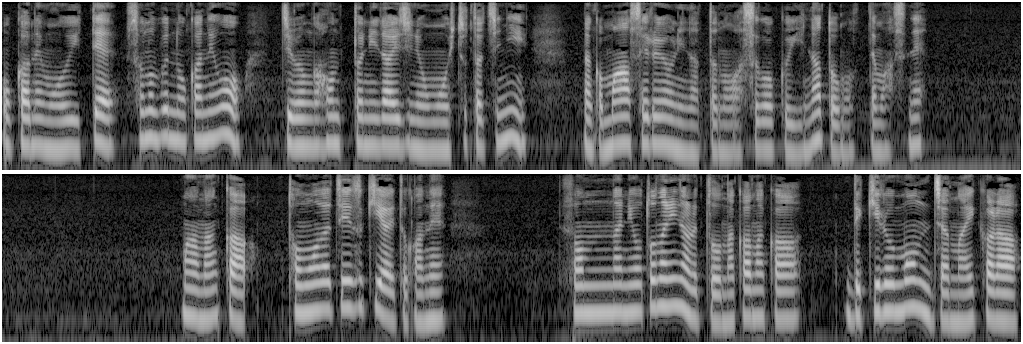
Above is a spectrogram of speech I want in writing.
お金も浮いてその分のお金を自分が本当に大事に思う人たちになんか回せるようになったのはすごくいいなと思ってますね。まあなんか友達付き合いとかねそんなに大人になるとなかなかできるもんじゃないから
